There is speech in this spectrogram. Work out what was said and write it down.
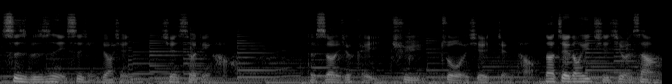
是不是你事前就要先先设定好？的时候，你就可以去做一些检讨。那这些东西其实基本上，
